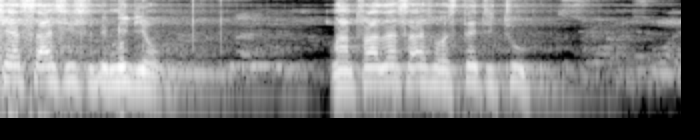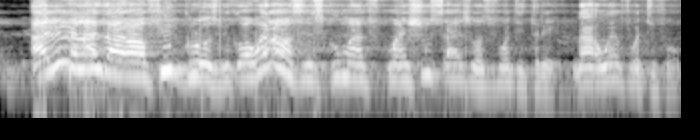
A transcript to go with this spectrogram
Shirt size used to be medium. My trouser size was 32. I didn't realize that our feet grows because when I was in school, my, my shoe size was 43. Now I wear 44.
